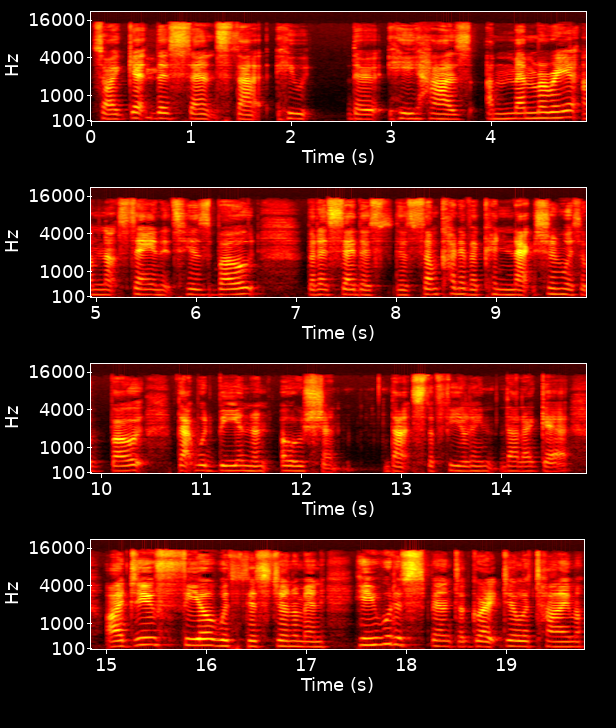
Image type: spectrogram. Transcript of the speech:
So I get this sense that he there he has a memory. I'm not saying it's his boat, but I say there's there's some kind of a connection with a boat that would be in an ocean. That's the feeling that I get. I do feel with this gentleman, he would have spent a great deal of time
